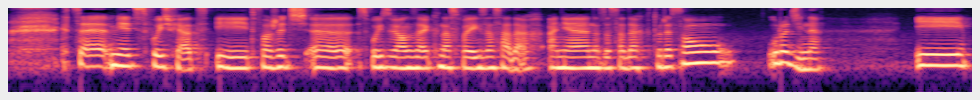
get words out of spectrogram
Chcę mieć swój świat i tworzyć e, swój związek na swoich zasadach, a nie na zasadach, które są urodziny. I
